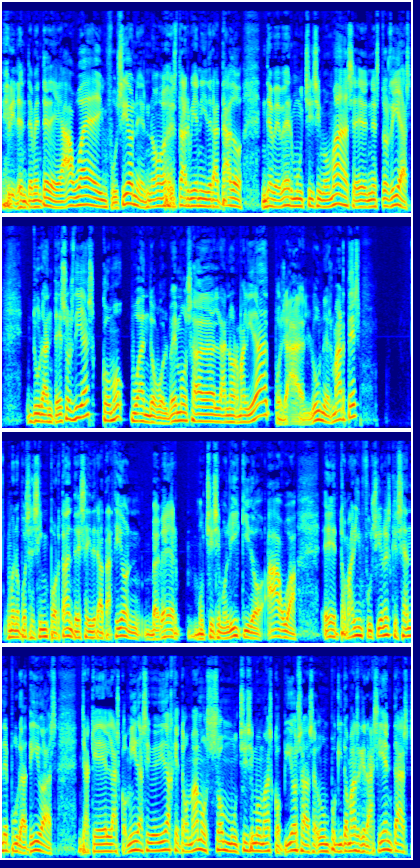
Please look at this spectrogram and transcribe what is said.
evidentemente de agua e infusiones, no estar bien hidratado de beber muchísimo más en estos días, durante esos días, como cuando volvemos a la normalidad, pues ya lunes, martes, bueno, pues es importante esa hidratación, beber muchísimo líquido, agua, eh, tomar infusiones que sean depurativas, ya que las comidas y bebidas que tomamos son muchísimo más copiosas, un poquito más grasientas,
